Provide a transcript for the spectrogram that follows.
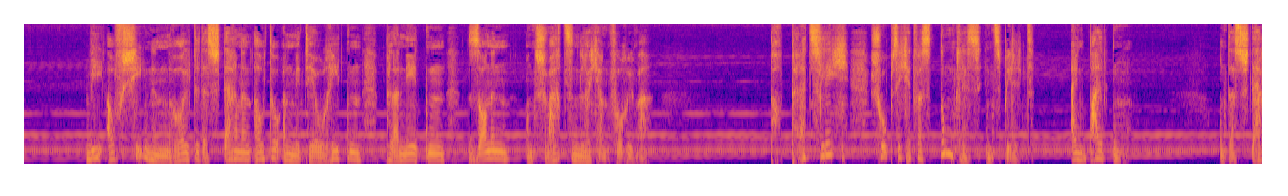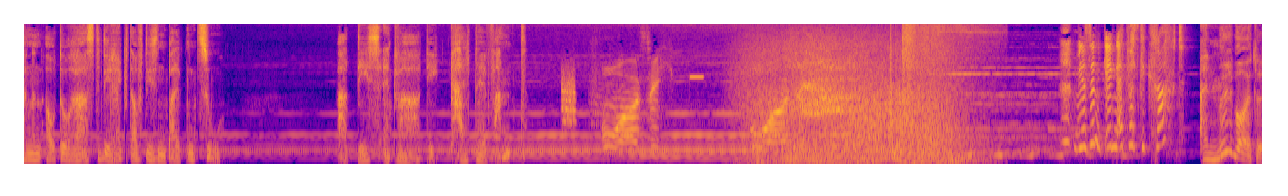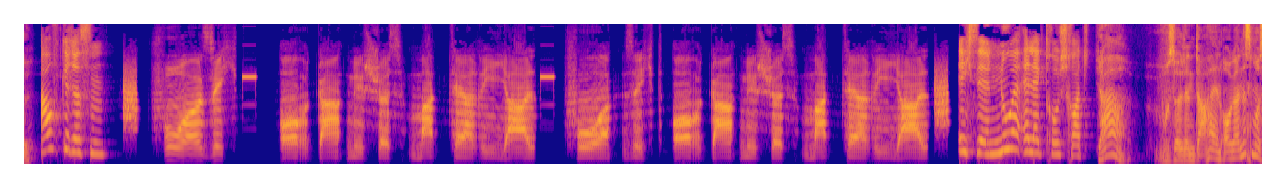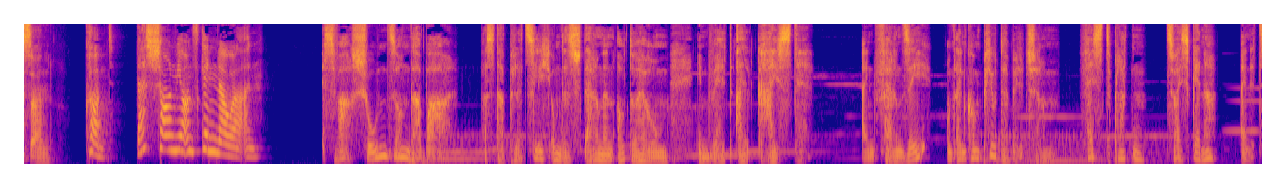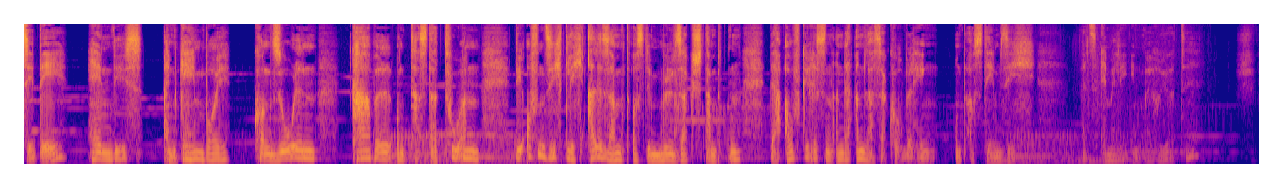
Wie auf Schienen rollte das Sternenauto an Meteoriten, Planeten, Sonnen und schwarzen Löchern vorüber. Doch plötzlich schob sich etwas Dunkles ins Bild. Ein Balken. Und das Sternenauto raste direkt auf diesen Balken zu. War dies etwa die kalte Wand? Vorsicht! Vorsicht! Wir sind gegen etwas gekracht. ein Müllbeutel. Aufgerissen. Vorsicht! Organisches Material. Vorsicht! Organisches Material. Ich sehe nur Elektroschrott. Ja, wo soll denn da ein Organismus sein? Kommt, das schauen wir uns genauer an. Es war schon sonderbar, was da plötzlich um das Sternenauto herum im Weltall kreiste. Ein Fernseh und ein Computerbildschirm, Festplatten, zwei Scanner, eine CD, Handys, ein Gameboy, Konsolen, Kabel und Tastaturen, die offensichtlich allesamt aus dem Müllsack stammten, der aufgerissen an der Anlasserkurbel hing und aus dem sich Als Emily ihn berührte,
